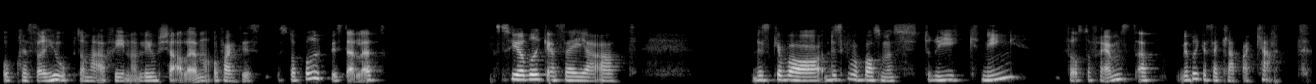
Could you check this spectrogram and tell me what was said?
och pressar ihop de här fina lymfkärlen och faktiskt stoppar upp istället. Så jag brukar säga att det ska vara, det ska vara bara som en strykning först och främst. Att, jag brukar säga klappa katt.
